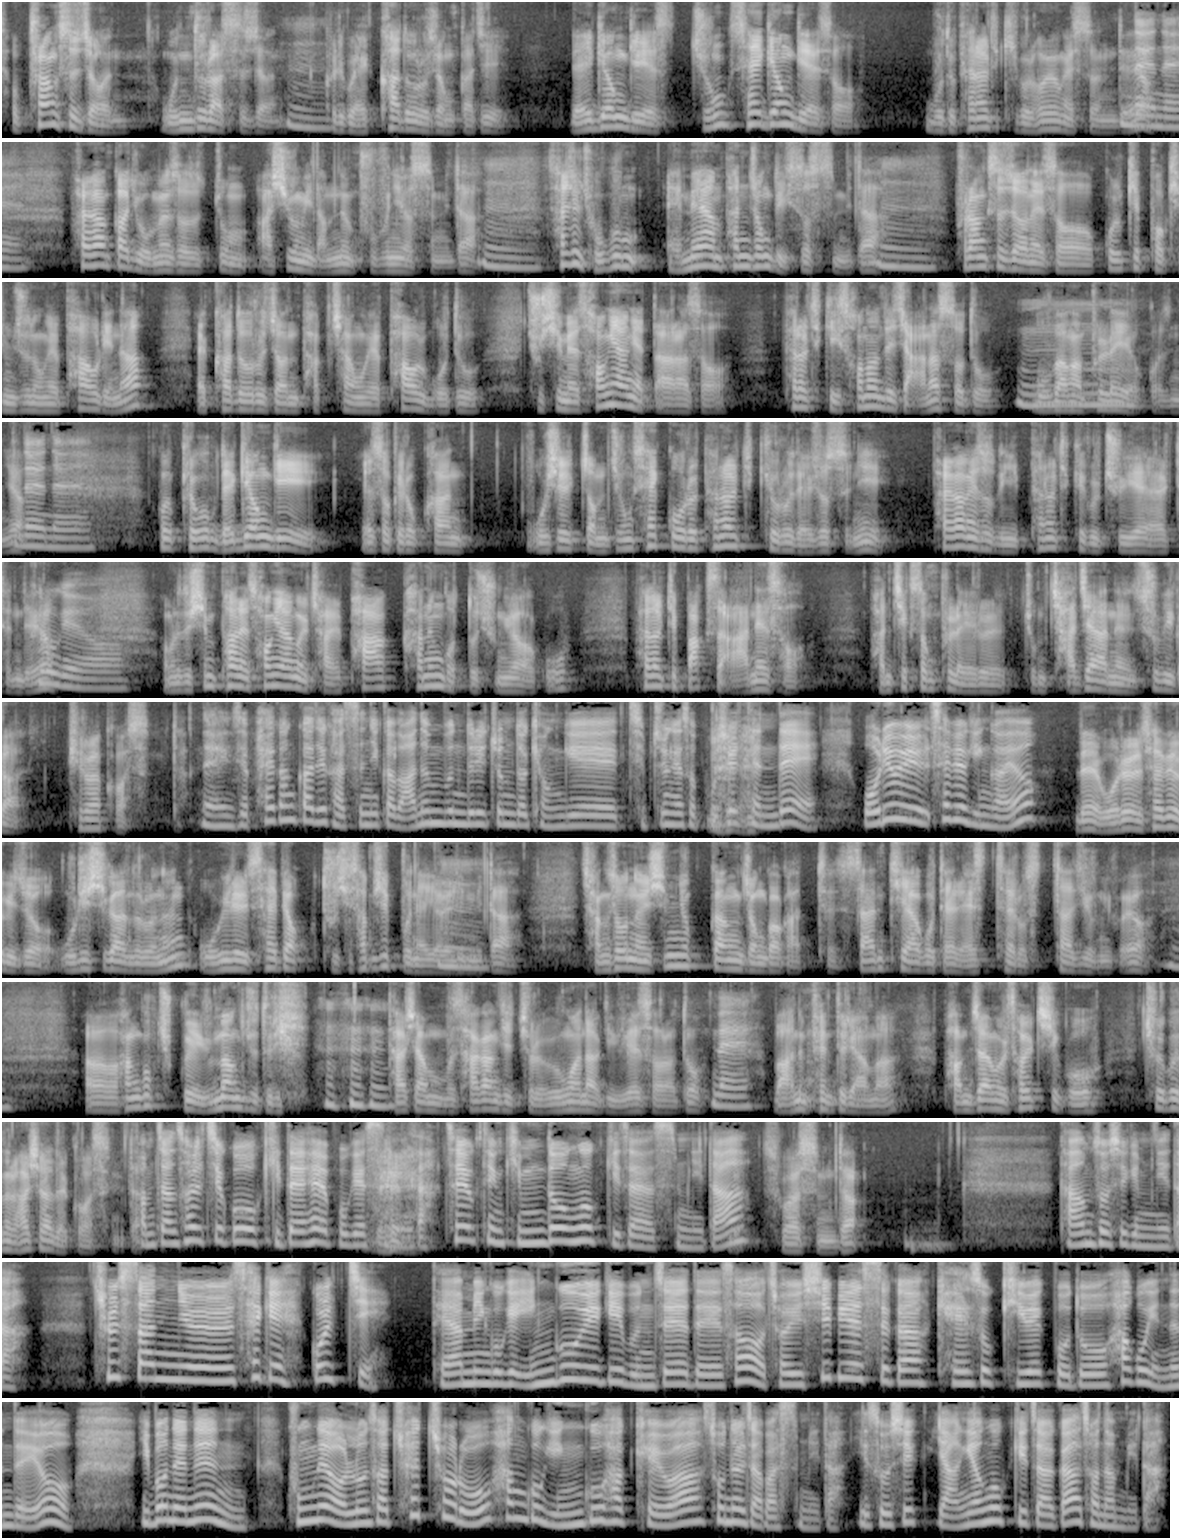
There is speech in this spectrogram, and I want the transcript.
어, 프랑스전, 온두라스전, 음. 그리고 에콰도르전까지 4경기 중 3경기에서 모두 페널티킥을 허용했었는데요. 네네. 8강까지 오면서 좀 아쉬움이 남는 부분이었습니다. 음. 사실 조금 애매한 판정도 있었습니다. 음. 프랑스전에서 골키퍼 김준홍의 파울이나 에콰도르전 박창우의 파울 모두 주심의 성향에 따라서 페널티킥 선언되지 않았어도 무방한 음. 플레이였거든요. 네네. 그 결국 4경기에서 기록한 5실점 중 3골을 페널티킥으로 내줬으니 8강에서도 이 페널티킥을 주의해야 할 텐데요. 그러게요. 아무래도 심판의 성향을 잘 파악하는 것도 중요하고 페널티 박스 안에서 반칙성 플레이를 좀 자제하는 수비가 필요할 것 같습니다. 네, 이제 8강까지 갔으니까 많은 분들이 좀 더 경기에 집중해서 보실 네. 텐데 월요일 새벽인가요? 네, 월요일 새벽이죠. 우리 시간으로는 5일 새벽 2시 30분에 열립니다. 장소는 16강전과 같은 산티아고 델 에스테로 스타디움이고요. 음. 어, 한국 축구의 유망주들이 다시 한번 4강 진출을 응원하기 위해서라도 네. 많은 팬들이 아마 밤잠을 설치고 출근을 하셔야 될 것 같습니다. 밤잠 설치고 기대해 보겠습니다. 네. 체육팀 김동욱 기자였습니다. 수고하셨습니다. 다음 소식입니다. 출산율 세계 꼴찌. 대한민국의 인구 위기 문제에 대해서 저희 CBS가 계속 기획 보도하고 있는데요. 이번에는 국내 언론사 최초로 한국 인구 학회와 손을 잡았습니다. 이 소식 양영욱 기자가 전합니다.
